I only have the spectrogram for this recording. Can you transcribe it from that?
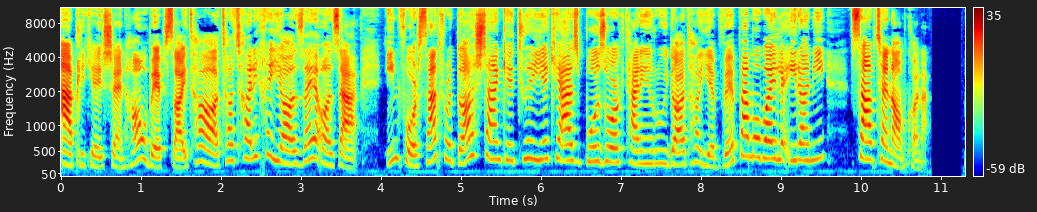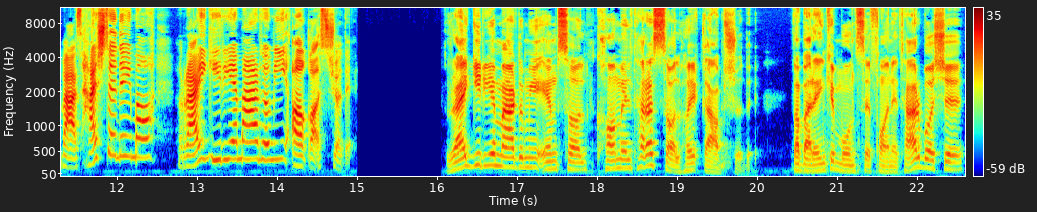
اپلیکیشن ها و وبسایت ها تا تاریخ 11 آذر این فرصت رو داشتن که توی یکی از بزرگترین رویدادهای وب و موبایل ایرانی ثبت نام کنند و از 8 دی ماه رای گیری مردمی آغاز شده. رای گیری مردمی امسال کاملتر از سالهای قبل شده و برای اینکه منصفانه تر باشه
